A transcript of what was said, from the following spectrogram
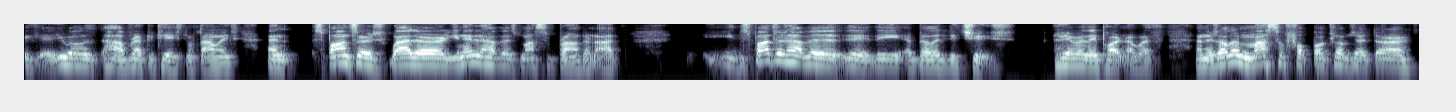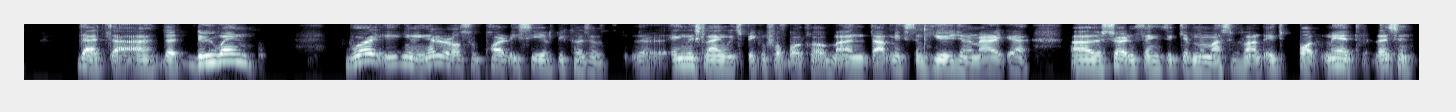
you will have reputational damage. And sponsors, whether United have this massive brand or not, sponsors have the, the, the ability to choose whoever they partner with. And there's other massive football clubs out there that uh, that do win. Where you know are also partly saved because of the English language speaking football club, and that makes them huge in America. Uh, there's certain things that give them a massive advantage. But mate, listen,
